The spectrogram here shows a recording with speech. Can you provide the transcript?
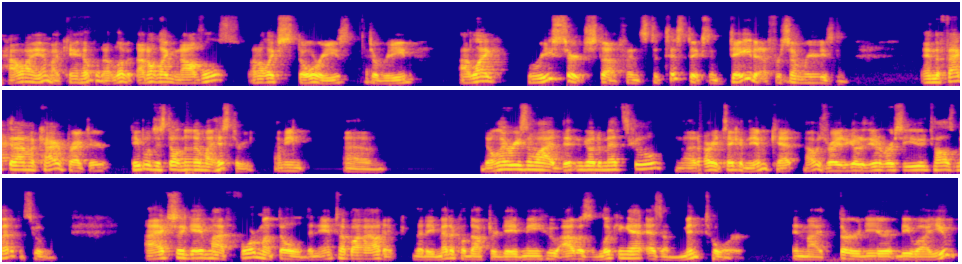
how I am. I can't help it. I love it. I don't like novels. I don't like stories to read. I like research stuff and statistics and data for some reason. And the fact that I'm a chiropractor, people just don't know my history. I mean, um, the only reason why I didn't go to med school, I'd already taken the MCAT. I was ready to go to the University of Utah's medical school. I actually gave my four month old an antibiotic that a medical doctor gave me, who I was looking at as a mentor in my third year at BYU.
